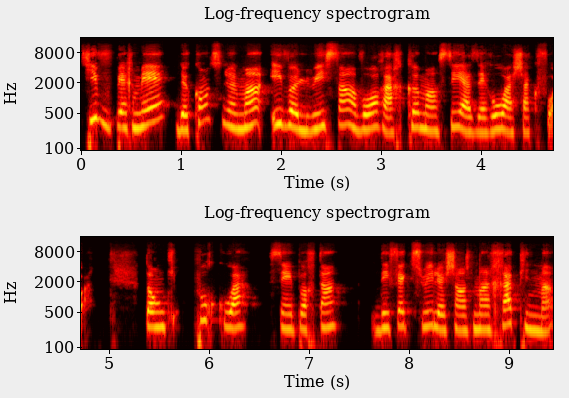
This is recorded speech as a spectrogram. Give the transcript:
qui vous permet de continuellement évoluer sans avoir à recommencer à zéro à chaque fois. Donc, pourquoi c'est important d'effectuer le changement rapidement?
